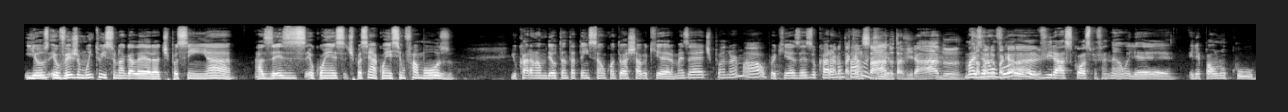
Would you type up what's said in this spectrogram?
E eu, eu vejo muito isso na galera. Tipo assim, ah, às vezes eu conheço, tipo assim, ah, conheci um famoso. E o cara não me deu tanta atenção quanto eu achava que era. Mas é, tipo, é normal, porque às vezes o O cara, cara não tá, tá, no cansado, dia. tá virado, Mas eu não vou caralho. virar as costas pra falar, não, ele é. Ele é pau no cu.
